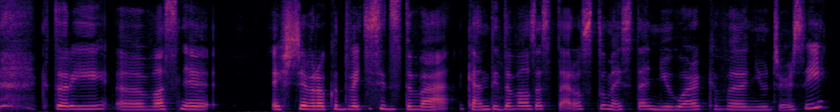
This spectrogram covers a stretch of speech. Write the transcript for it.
ktorý uh, vlastne ešte v roku 2002 kandidoval za starostu mesta Newark v New Jersey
